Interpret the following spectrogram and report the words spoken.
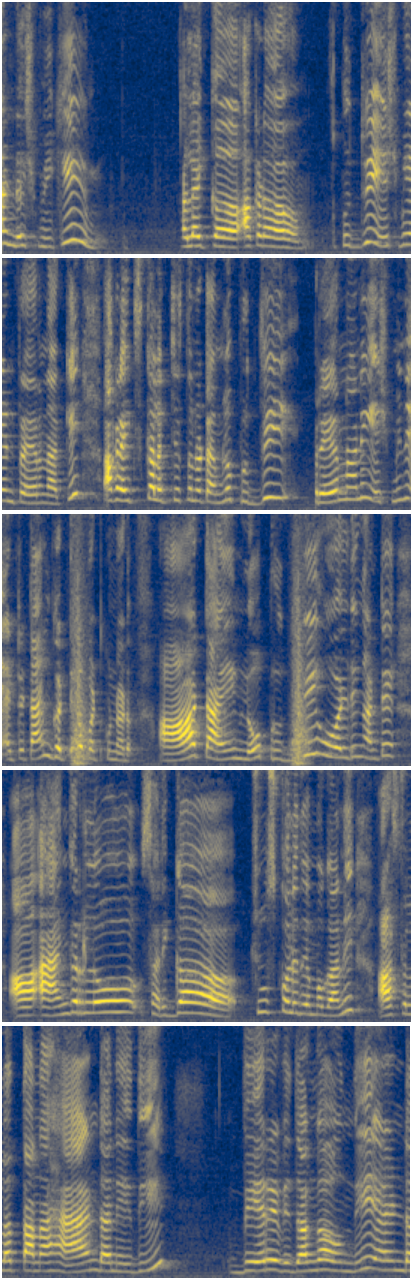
అండ్ లక్ష్మికి లైక్ uh, అక్కడ పృథ్వీ యష్మి అండ్ ప్రేరణకి అక్కడ ఎగ్స్ కలెక్ట్ చేస్తున్న టైంలో పృథ్వీ ప్రేరణని యష్మిని ఎట్ ఎ టైం గట్టిగా పట్టుకున్నాడు. ఆ టైంలో పృథ్వీ హోల్డింగ్ అంటే ఆ యాంగర్లో సరిగ్గా చూసుకోలేదేమో కానీ అసలు తన హ్యాండ్ అనేది వేరే విధంగా ఉంది. అండ్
